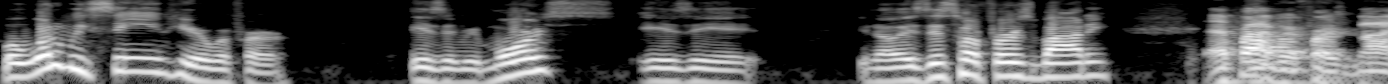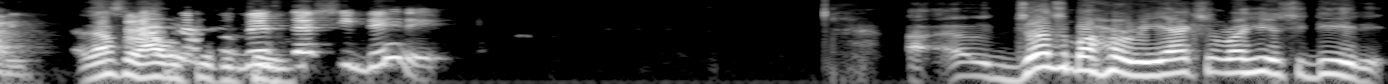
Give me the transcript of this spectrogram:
But what are we seeing here with her? Is it remorse? Is it, you know, is this her first body? That's probably her first body. That's what I I'm was not thinking. convinced Too. that she did it. Uh, judging by her reaction right here, she did it.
